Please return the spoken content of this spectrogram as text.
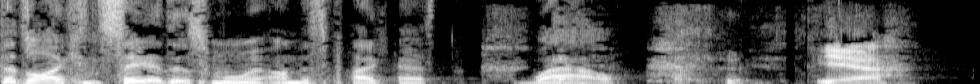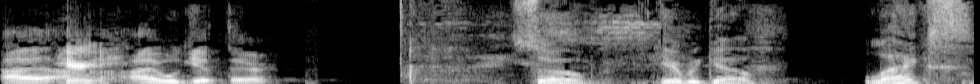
That's all I can say at this moment on this podcast. Wow. yeah, I, I I will get there. So here we go. Lex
